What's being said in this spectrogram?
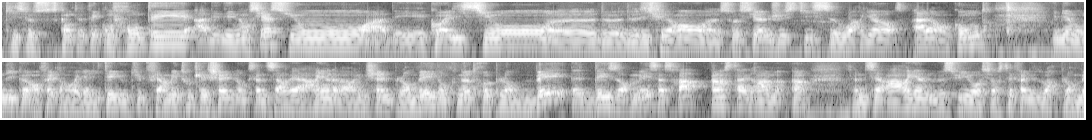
qui, se, ont été confrontés à des dénonciations, à des coalitions de, différents social justice warriors à leur encontre, eh bien, on dit qu'en fait, en réalité, YouTube fermait toutes les chaînes, donc ça ne servait à rien d'avoir une chaîne plan B. Donc notre plan B, euh, désormais, ça sera Instagram. Hein. Ça ne sert à rien de me suivre sur Stéphane Edouard Plan B.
